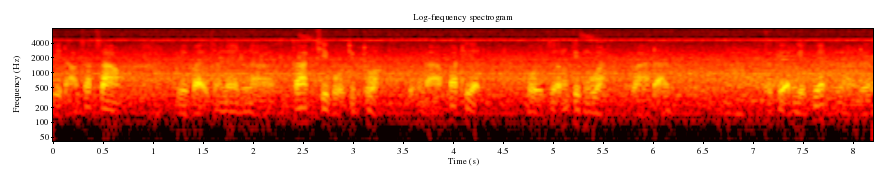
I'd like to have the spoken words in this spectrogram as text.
chỉ đạo sát sao. Vì vậy cho nên là các chi bộ trực thuộc cũng đã phát hiện bồi dưỡng tìm nguồn và đã thực hiện nghị quyết là được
